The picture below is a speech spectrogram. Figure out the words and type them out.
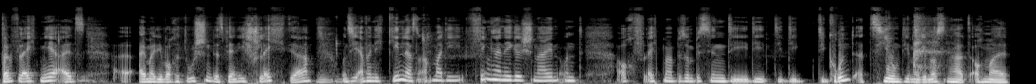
Dann vielleicht mehr als äh, einmal die Woche duschen, das wäre nicht schlecht, ja. Mhm. Und sich einfach nicht gehen lassen. Auch mal die Fingernägel schneiden und auch vielleicht mal so ein bisschen die, die, die, die, die Grunderziehung, die man genossen hat, auch mal.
